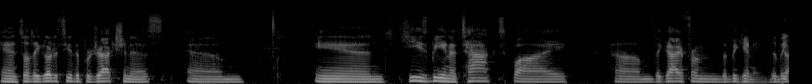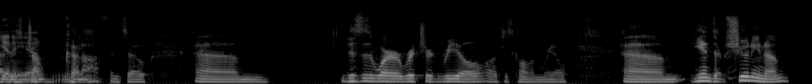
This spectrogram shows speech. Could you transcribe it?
and so they go to see the projectionist um, and he's being attacked by um, the guy from the beginning. The got beginning, his yeah. jump cut Mhm. off. And so um, this is where Richard Riehle, I'll just call him Riehle, um, he ends up shooting him,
